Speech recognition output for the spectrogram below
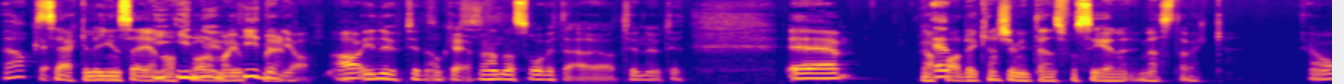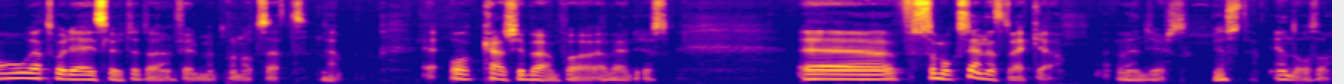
Ja, okej. säkerligen säga något I, I vad de har gjort nutiden med ja. Ja, i nutiden. Okej, för han har sovit där ja, till nutid. Eh, Jaha, En- det kanske vi inte ens får se nästa vecka. Ja, jag tror det är i slutet av den filmen på något sätt. Ja. Och kanske i början på Avengers. Eh, som också är nästa vecka. Avengers. Just det. Ändå så.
